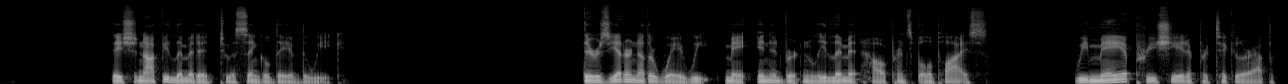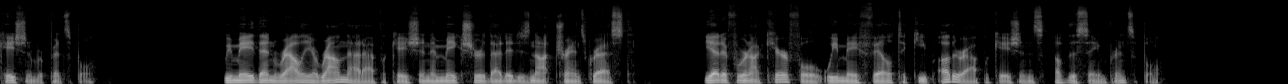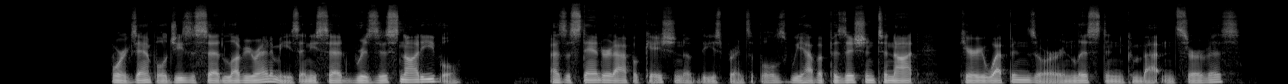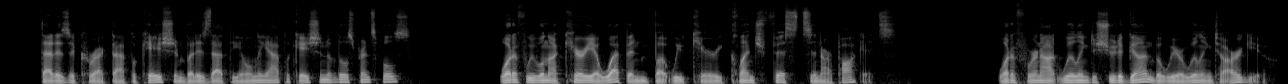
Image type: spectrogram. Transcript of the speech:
They should not be limited to a single day of the week. There is yet another way we may inadvertently limit how a principle applies. We may appreciate a particular application of a principle, we may then rally around that application and make sure that it is not transgressed. Yet, if we're not careful, we may fail to keep other applications of the same principle. For example, Jesus said, Love your enemies, and he said, Resist not evil. As a standard application of these principles, we have a position to not carry weapons or enlist in combatant service. That is a correct application, but is that the only application of those principles? What if we will not carry a weapon, but we carry clenched fists in our pockets? What if we're not willing to shoot a gun, but we are willing to argue?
